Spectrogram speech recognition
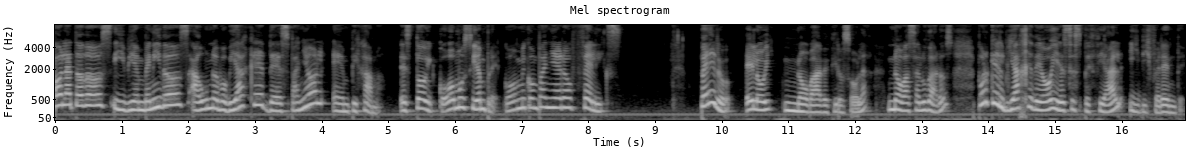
Hola a todos y bienvenidos a un nuevo viaje de español en pijama. Estoy, como siempre, con mi compañero Félix. Pero él hoy no va a deciros hola, no va a saludaros, porque el viaje de hoy es especial y diferente.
